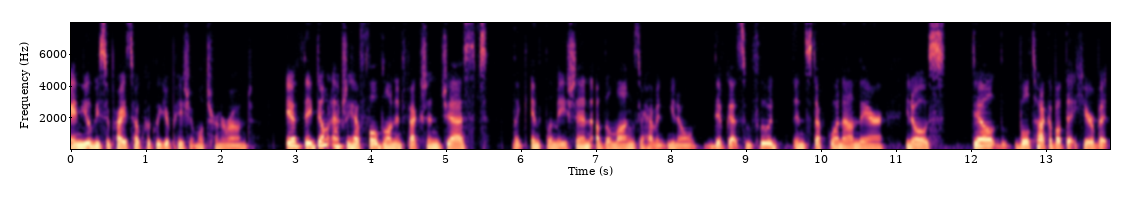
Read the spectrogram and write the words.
and you'll be surprised how quickly your patient will turn around. If they don't actually have full blown infection, just like inflammation of the lungs, they're having, you know, they've got some fluid and stuff going on there, you know, still, we'll talk about that here, but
